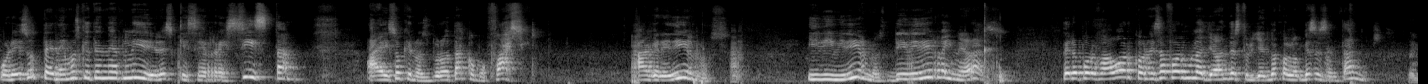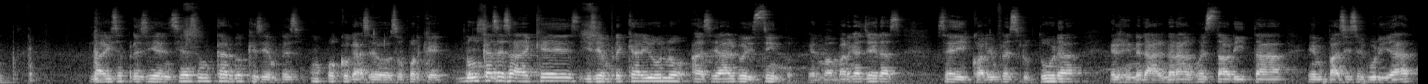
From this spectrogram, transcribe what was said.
Por eso tenemos que tener líderes que se resistan a eso que nos brota como fácil. Agredirnos y dividirnos. Dividir reinarás. Pero por favor, con esa fórmula llevan destruyendo a Colombia 60 años. la vicepresidencia es un cargo que siempre es un poco gaseoso porque nunca se sabe qué es y siempre que hay uno hace algo distinto. Germán Vargas Lleras se dedicó a la infraestructura, el general Naranjo está ahorita en paz y seguridad.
